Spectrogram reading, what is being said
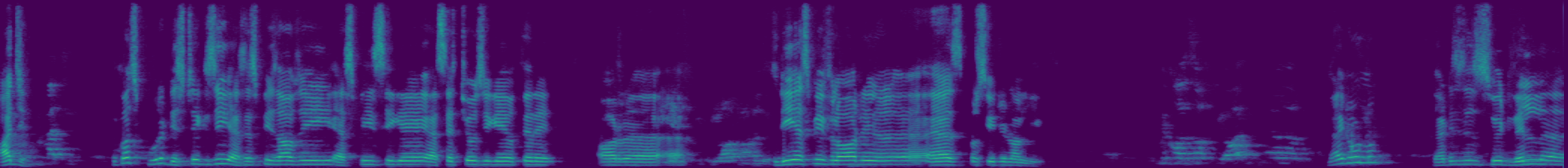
ਅੱਜ ਬਿਕੋਜ਼ ਪੂਰੇ ਡਿਸਟ੍ਰਿਕਟ ਸੀ ਐਸਐਸਪੀ ਸਾਹਿਬ ਸੀ ਐਸਪੀ ਸੀਗੇ ਐਸਐਚਓ ਸੀਗੇ ਉੱਥੇ ਦੇ ਔਰ DSP Phillaur has proceeded on leave because of your uh, I don't know. That is his sweet will. Uh,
